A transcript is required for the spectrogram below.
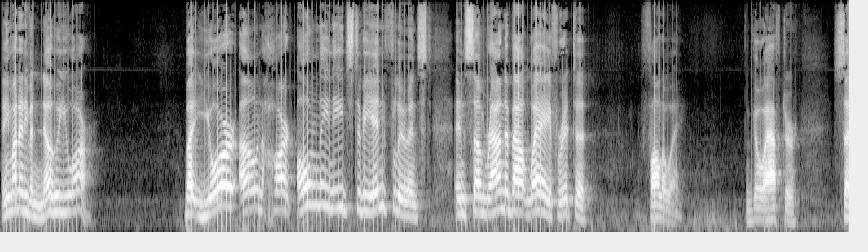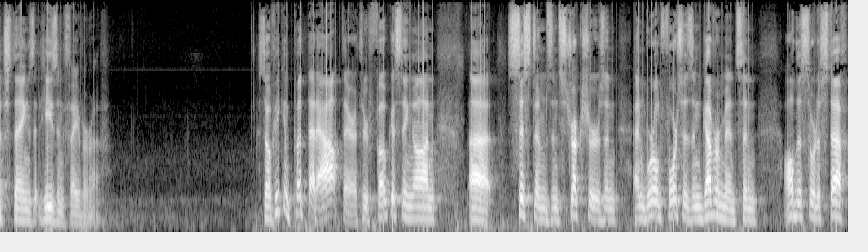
And he might not even know who you are. But your own heart only needs to be influenced in some roundabout way for it to fall away and go after such things that he's in favor of. So, if he can put that out there through focusing on uh, systems and structures and, and world forces and governments and all this sort of stuff,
